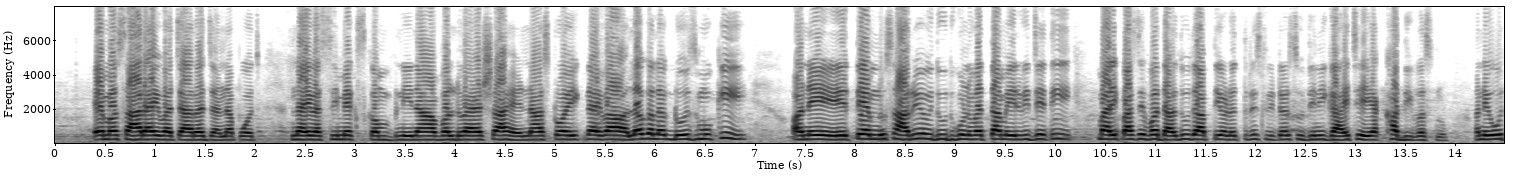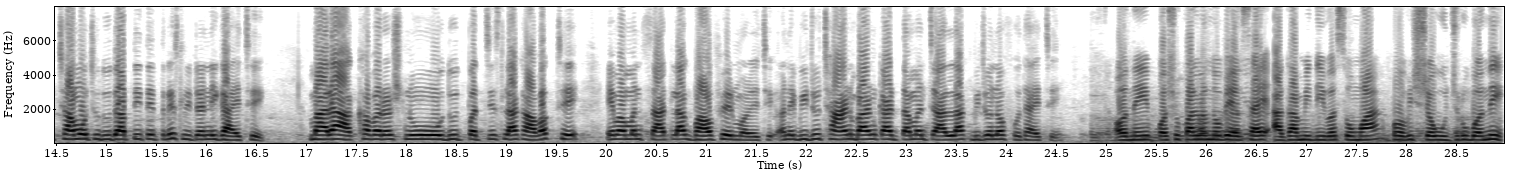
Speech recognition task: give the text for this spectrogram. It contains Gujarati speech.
એમાં સારા એવા ચાર હજારના પોચ ના એવા સિમેક્સ કંપનીના વર્લ્ડવાયર શાહેરના સ્ટોઇકના એવા અલગ અલગ ડોઝ મૂકી અને તેમનું સારું એવું દૂધ ગુણવત્તા મેળવી, જેથી મારી પાસે વધારે દૂધ આપતી અડત્રીસ લીટર સુધીની ગાય છે આખા દિવસનું. અને ઓછામાં ઓછું દૂધ આપતી તેત્રીસ લીટરની ગાય છે. મારા આખા વર્ષનું દૂધ પચીસ લાખ આવક છે, એમાં મને સાત લાખ ભાવ ફેર મળે છે અને બીજું છાણ બાણ કાઢતા મને ચાર લાખ બીજો નફો થાય છે. અને પશુપાલનનો વ્યવસાય આગામી દિવસોમાં ભવિષ્ય ઉજળું બને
